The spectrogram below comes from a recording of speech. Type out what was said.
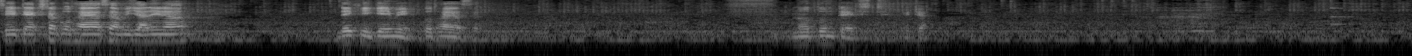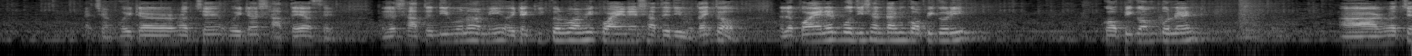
সেই টেক্সটটা কোথায় আছে আমি জানি না। দেখি গেমে কোথায় আছে। নতুন টেক্সট এটা। আচ্ছা ওইটার হচ্ছে, ওইটার সাথে আছে। সাথে দিব না আমি, ওইটা কি করব? আমি কয়েনের সাথে দিব, তাই তো? তাহলে কয়েনের পজিশনটা আমি কপি করি। কপি কম্পোনেন্ট আর হচ্ছে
